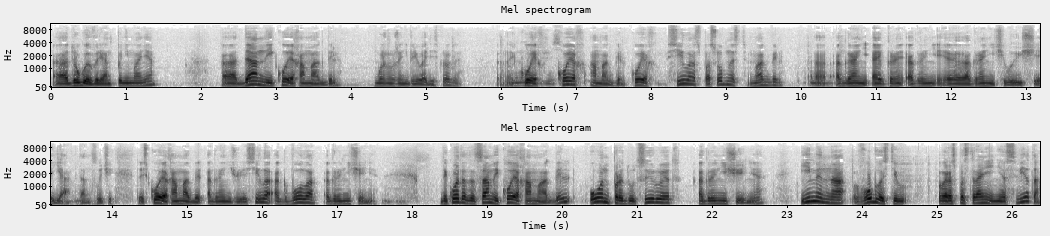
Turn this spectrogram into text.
А, другой вариант понимания – данный коях амагбель, можно уже не переводить, правда? Коях, коях амагбель. Коях – сила, способность, магбель а, ограни, ограни, э, ограничивающая в данном случае. То есть коях амагбель – ограничивающая сила, агбола – ограничение. Так вот, этот самый коях амагбель, он продуцирует ограничения именно в области распространения света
